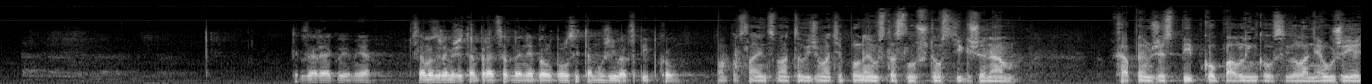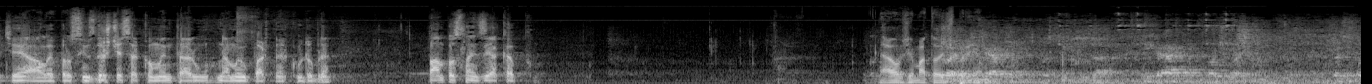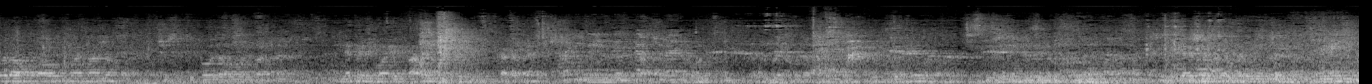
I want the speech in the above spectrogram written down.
Tak zareagujem ja. Samozrejme, že tam pracovné nebol, bol si tam užívať s pípkou. Pán poslanec Matovič, máte plné ústa slušnosti k ženám. Chápem, že s Pípkou Pavlinkou si veľa neužijete, ale prosím, zdržte sa komentáru na moju partnerku, dobre? Pán poslanec Jakab. A už je Matovič pri ňom. Čo si ty povedal o mojej partnerke? Nepríš mojej partnerke, dobre?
